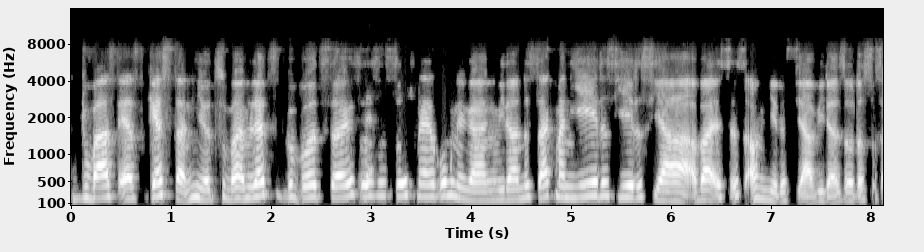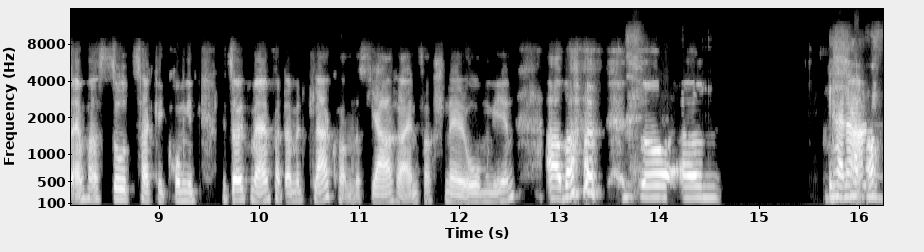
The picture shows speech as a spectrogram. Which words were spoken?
du warst erst gestern hier zu meinem letzten Geburtstag, so, es ist so schnell rumgegangen wieder und das sagt man jedes jedes Jahr, aber es ist auch jedes Jahr wieder so, dass es einfach so zackig rumgeht. Jetzt sollten wir einfach damit klarkommen, dass Jahre einfach schnell rumgehen, aber so, ähm, keine Ahnung.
